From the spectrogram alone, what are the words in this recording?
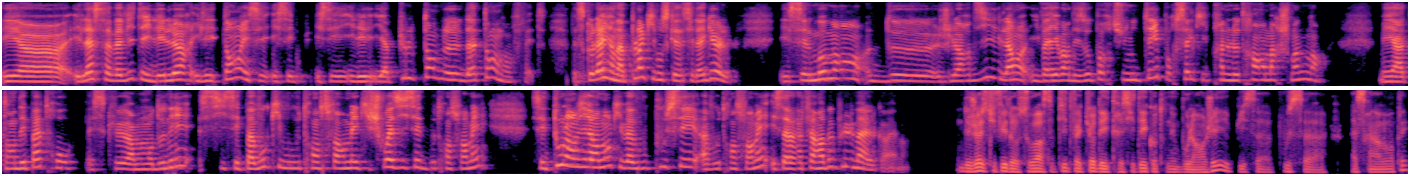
Et, euh, là ça va vite et il est l'heure, il est temps et c'est, il n'y a plus le temps d'attendre en fait, parce que là il y en a plein qui vont se casser la gueule. Et c'est le moment de, je leur dis, là il va y avoir des opportunités pour celles qui prennent le train en marche maintenant. Mais attendez pas trop, parce qu'à un moment donné, si c'est pas vous qui vous transformez, qui choisissez de vous transformer, c'est tout l'environnement qui va vous pousser à vous transformer et ça va faire un peu plus mal quand même. Déjà, il suffit de recevoir sa petite facture d'électricité quand on est boulanger et puis ça pousse à, se réinventer,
